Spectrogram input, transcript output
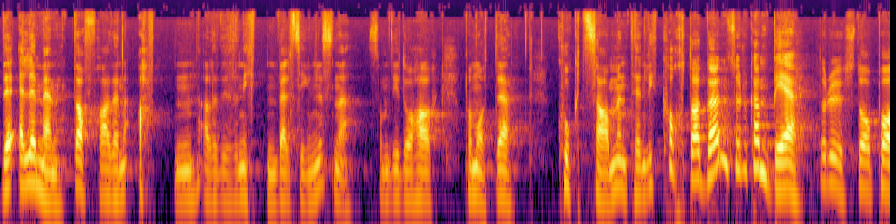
det er elementer fra denne 18, eller disse 19 velsignelsene som de da har på en måte kokt sammen til en litt kortere bønn, så du kan be når du står på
